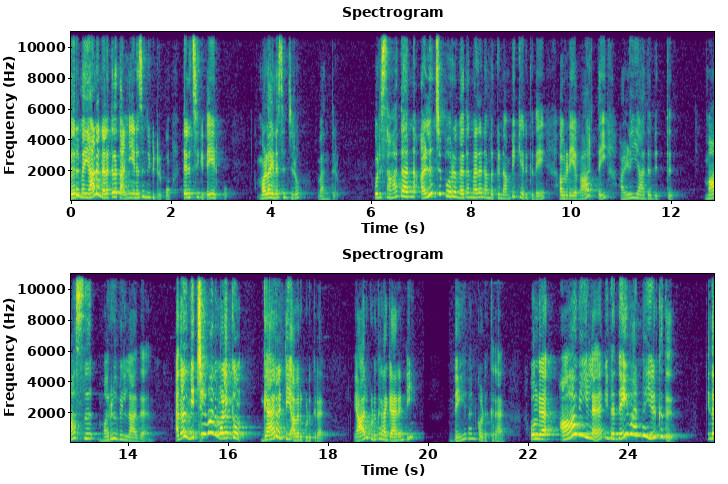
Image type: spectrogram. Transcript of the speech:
வெறுமையான நிலத்துல தண்ணி என்ன செஞ்சுக்கிட்டு இருப்போம்? தெளிச்சுக்கிட்டே இருப்போம். முளை என்ன செஞ்சிடும் வந்துடும் ஒரு சாதாரண அழிஞ்சு போகிற விதை மேலே நமக்கு நம்பிக்கை இருக்குதே அவருடைய வார்த்தை அழியாத வித்து மாசு மறுவில்லாத அதாவது நிச்சயமாக அது முளைக்கும். கேரண்டி அவர் கொடுக்குறார். யார் கொடுக்குறா கேரண்டி தேவன் கொடுக்கிறார். உங்கள் ஆவியில் இந்த தெய்வ அன்பு இருக்குது. இந்த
